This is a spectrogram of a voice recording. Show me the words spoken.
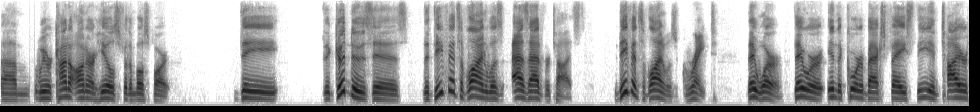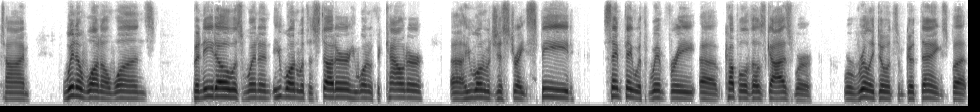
um, we were kind of on our heels for the most part. The the good news is the defensive line was as advertised. The defensive line was great. They were. They were in the quarterback's face the entire time, winning one on ones, Bonitto was winning. He won with a stutter. He won with a counter. Uh, he won with just straight speed. Same thing with Winfrey. Uh, a couple of those guys were were really doing some good things, but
